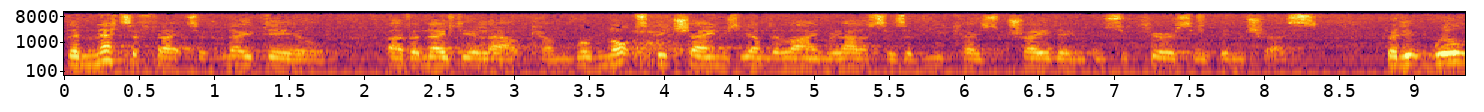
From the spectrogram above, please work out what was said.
The net effect of no deal of a no-deal outcome will not be change the underlying realities of the UK's trading and security interests, but it will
